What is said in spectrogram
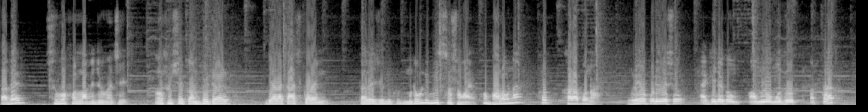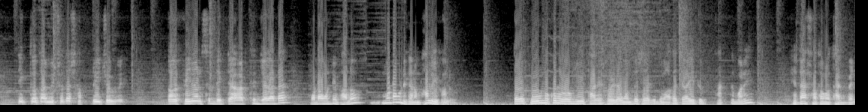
তাদের শুভ ফল লাভে যোগ আছে। অফিসে কম্পিউটার যারা কাজ করেন, তাদের জন্য মোটামুটি মিশ্র সময়, খুব ভালো না, খুব খারাপও না। গৃহ পরিবেশও একই রকম অম্ল, মধুর, অর্থাৎ তিক্ততা মিশ্রতা সবটাই চলবে। তবে ফিনান্সের দিকটা আর্থিক জায়গাটা মোটামুটি ভালো? মোটামুটি কেন? ভালোই ভালো। তবে পুরনো কোনো রোগ যদি থাকে শরীরের মধ্যে, সেটা কিন্তু মাথা চাড়িত থাকতে পারে, সেটা সতর্ক থাকবেন।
